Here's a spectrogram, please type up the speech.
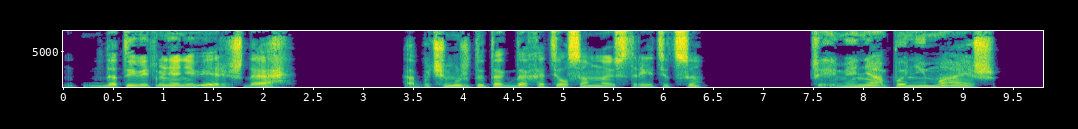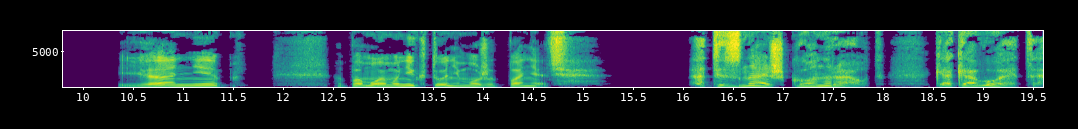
Да ты ведь мне не веришь, да?» «А почему же ты тогда хотел со мной встретиться?» «Ты меня понимаешь». «Я не...» По-моему, никто не может понять. А ты знаешь, Конраут, каково это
